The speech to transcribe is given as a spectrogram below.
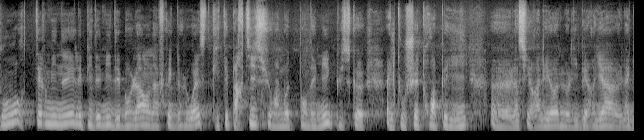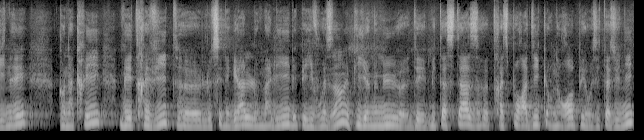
pour terminer l'épidémie d'Ebola en Afrique de l'Ouest, qui était partie sur un mode pandémique, puisqu'elle touchait trois pays, euh, la Sierra Leone, le Libéria, la Guinée. Conakry, mais très vite euh, le Sénégal, le Mali, les pays voisins, et puis il y a même eu euh, des métastases très sporadiques en Europe et aux États-Unis.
